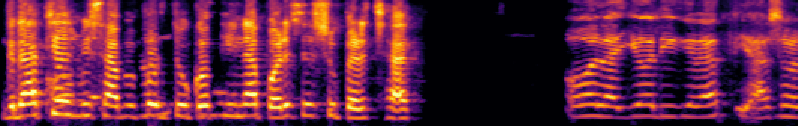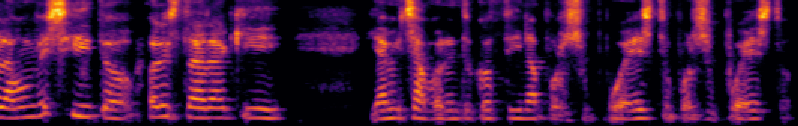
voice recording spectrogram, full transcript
Gracias, Misabo, por tu cocina, por ese super chat. Hola, Yoli, gracias. Hola, un besito por estar aquí. Y a mi sabor en tu cocina, por supuesto, por supuesto.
